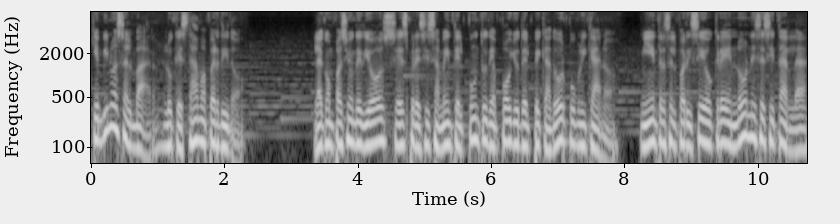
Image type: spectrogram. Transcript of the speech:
quien vino a salvar lo que estaba perdido. La compasión de Dios es precisamente el punto de apoyo del pecador publicano, mientras el fariseo cree no necesitarla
